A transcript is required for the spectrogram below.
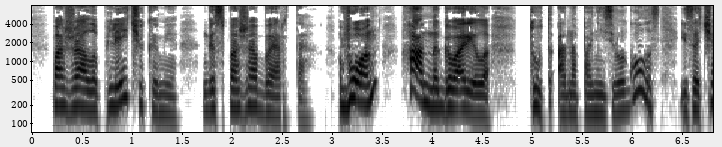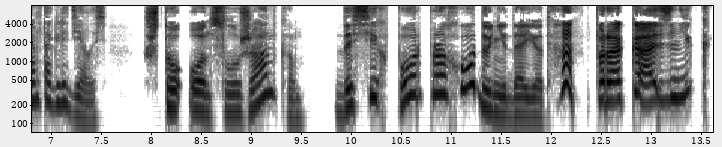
— пожала плечиками госпожа Берта. «Вон, Анна говорила!» Тут она понизила голос и зачем-то огляделась что он служанкам до сих пор проходу не дает. Ха, проказник!»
